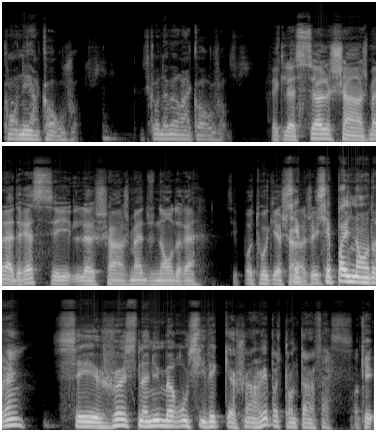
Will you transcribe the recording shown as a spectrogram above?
qu'on est encore aujourd'hui. Ce qu'on demeure encore aujourd'hui? Fait que le seul changement d'adresse, c'est le changement du nom de rang. C'est pas toi qui as changé. C'est pas le nom de rang. C'est juste le numéro civique qui a changé parce qu'on est en face. OK.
